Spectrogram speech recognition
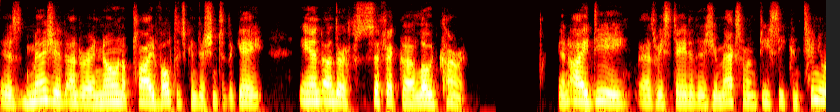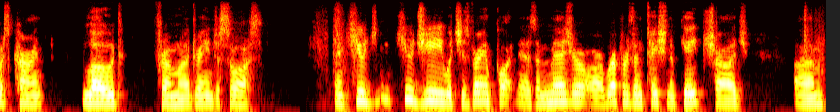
is measured under a known applied voltage condition to the gate and under a specific uh, load current. And ID, as we stated, is your maximum DC continuous current load from uh, drain to source. And QG, QG, which is very important, as a measure or a representation of gate charge, um,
